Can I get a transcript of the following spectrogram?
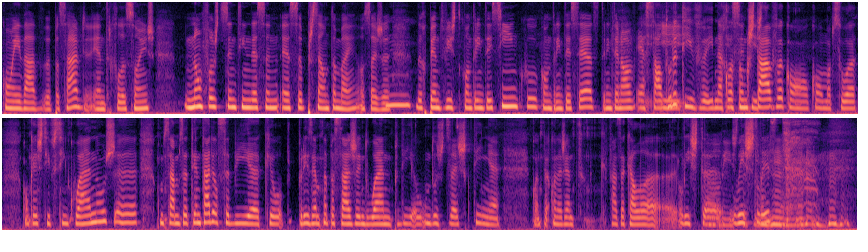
com a idade a passar, entre relações, não foste sentindo essa, essa pressão também? Ou seja, hum. de repente visto com 35, com 37, 39? Essa altura e, tive, e na relação que estava com, com uma pessoa com quem estive 5 anos, uh, começámos a tentar. Ele sabia que eu, por exemplo, na passagem do ano, pedia um dos desejos que tinha quando, quando a gente faz aquela lista, lista wish list, uhum.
